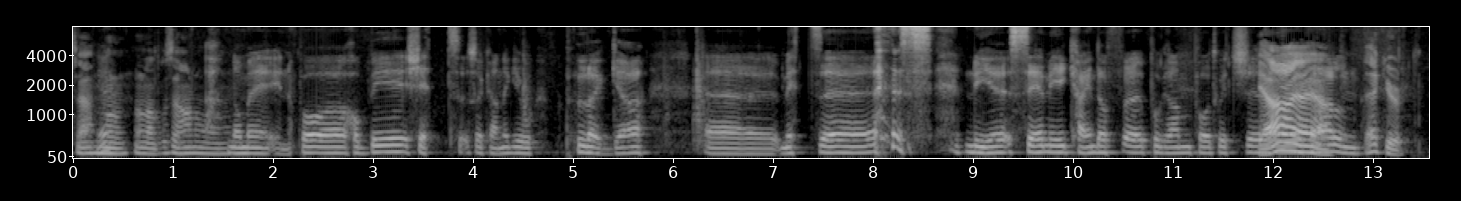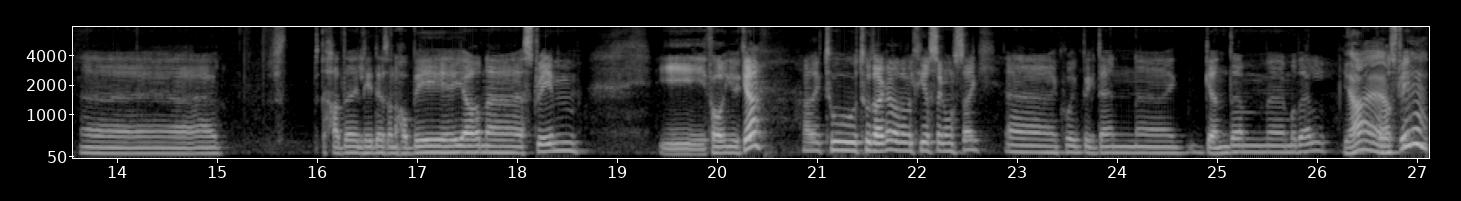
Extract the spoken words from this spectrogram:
Så ja, noen, noen andre som har noe Når vi er inne på hobbyshit, så kan jeg jo plugge eh, mitt uh, nye semi-kind of-program på Ja, ja, ja. Twitch-kanalen. Det er kult. Uh, hadde et lite sånn hobbyhjørne-stream i forrige uke. Hadde jeg to, to dager, det var vel tirsdag og onsdag, eh, hvor jeg bygde en uh, Gundam-modell Ja, ja, på ja. stream.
